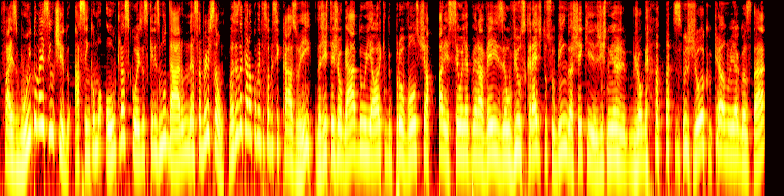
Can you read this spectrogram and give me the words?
Faz muito mais sentido, assim como outras coisas que eles mudaram nessa versão. Mas antes da Carol comentar sobre esse caso aí, da gente ter jogado e a hora que o Provost apareceu ali a primeira vez, eu vi os créditos subindo, achei que a gente não ia jogar mais o jogo, que ela não ia gostar.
